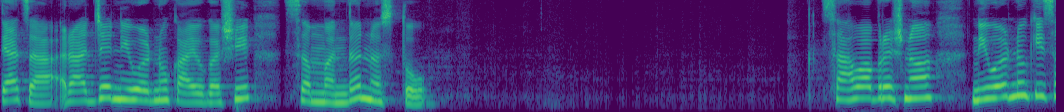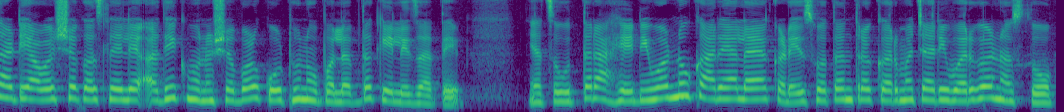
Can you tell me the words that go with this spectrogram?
त्याचा राज्य निवडणूक आयोगाशी संबंध नसतो. सहावा प्रश्न निवडणुकीसाठी आवश्यक असलेले अधिक मनुष्यबळ कोठून उपलब्ध केले जाते? याचं उत्तर आहे निवडणूक कार्यालयाकडे स्वतंत्र कर्मचारी वर्ग नसतो.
